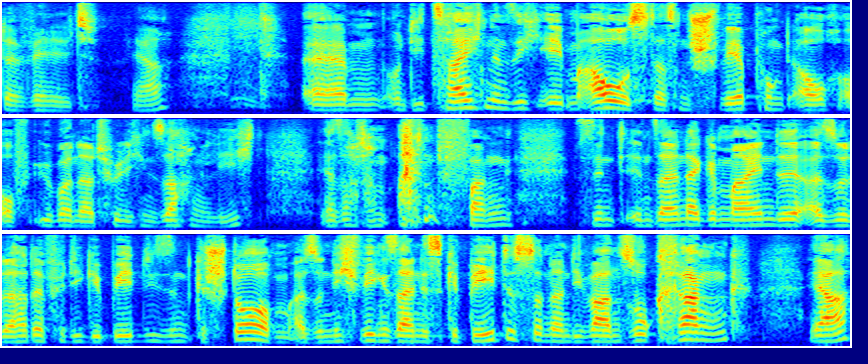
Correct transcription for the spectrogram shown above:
der Welt. Ja? Ähm, und die zeichnen sich eben aus, dass ein Schwerpunkt auch auf übernatürlichen Sachen liegt. Er sagt, am Anfang sind in seiner Gemeinde, also da hat er für die Gebete, die sind gestorben. Also nicht wegen seines Gebetes, sondern die waren so krank. Ja?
